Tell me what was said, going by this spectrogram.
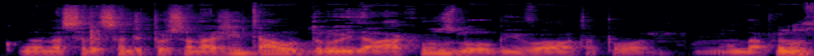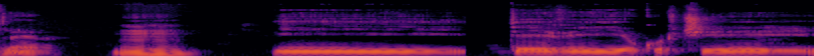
quando na seleção de personagem tá o druida lá com os lobos em volta, pô, não dá pra não Uhum. ter, né? Uhum. E teve, eu curti,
